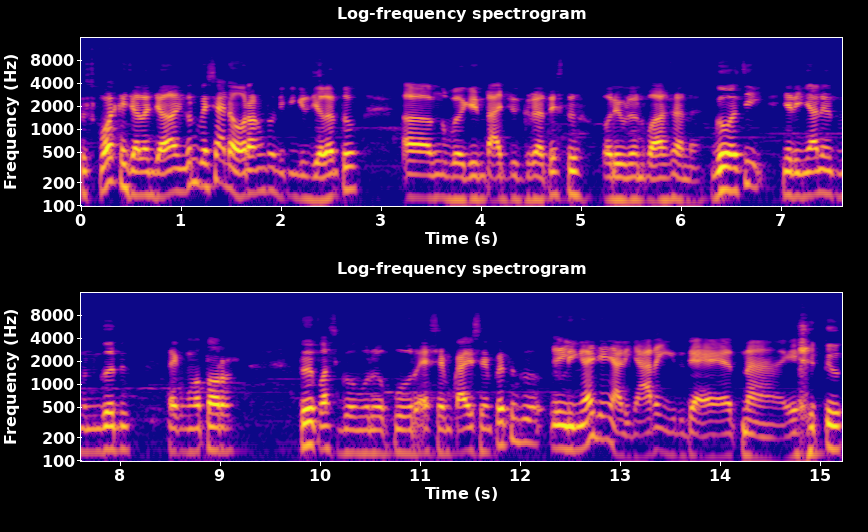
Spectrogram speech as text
terus gue ke jalan-jalan kan biasanya ada orang tuh di pinggir jalan tuh uh, ngebagiin takjil gratis tuh kalau di bulan puasa. Nah gue pasti nyari nyari temen gue tuh naik motor. Tuh pas gue merupur SMK SMP tuh gue keliling aja nyari nyari gitu deh nah itu.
